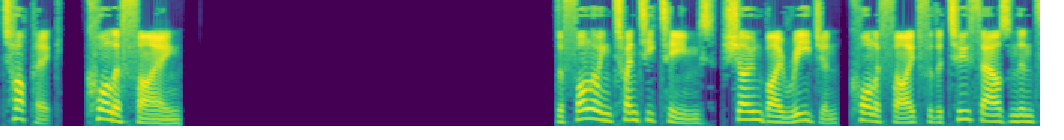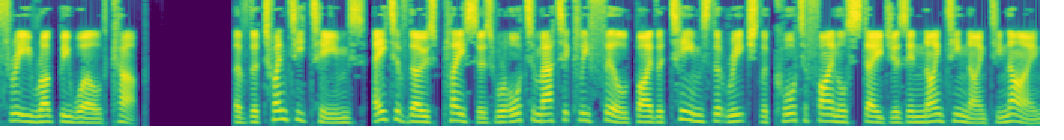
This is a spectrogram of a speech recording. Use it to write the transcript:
Topic: Qualifying The following 20 teams, shown by region, qualified for the 2003 Rugby World Cup. Of the 20 teams, eight of those places were automatically filled by the teams that reached the quarter-final stages in 1999,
